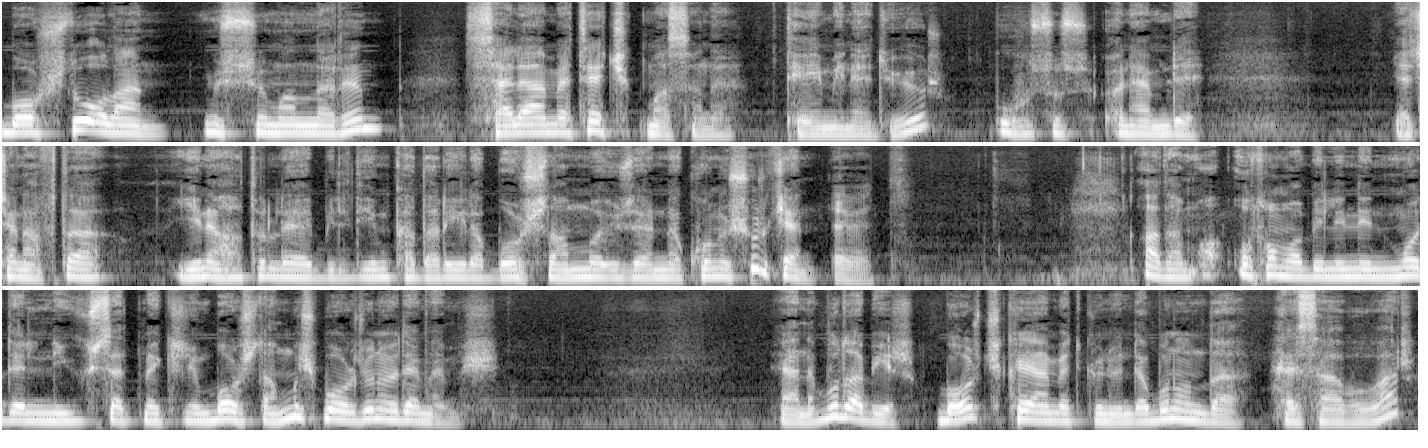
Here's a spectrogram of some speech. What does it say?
borçlu olan Müslümanların selamete çıkmasını temin ediyor. Bu husus önemli. Geçen hafta yine hatırlayabildiğim kadarıyla borçlanma üzerine konuşurken evet. Adam otomobilinin modelini yükseltmek için borçlanmış, borcunu ödememiş. Yani bu da bir borç. Kıyamet gününde bunun da hesabı var.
